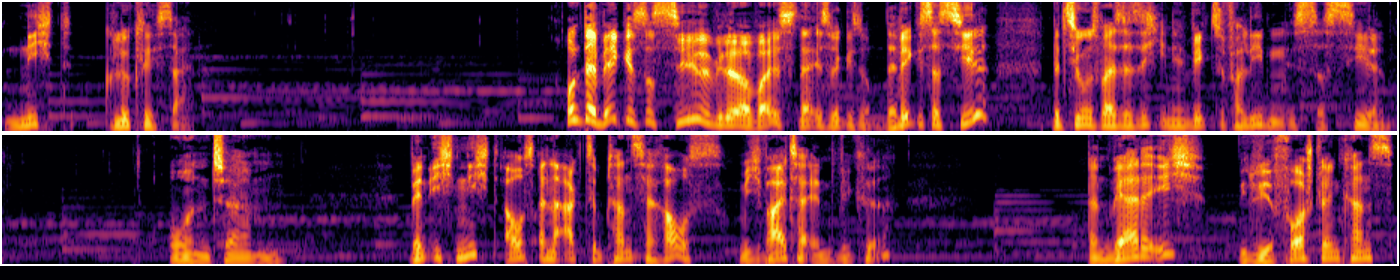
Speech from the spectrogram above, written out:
nicht glücklich sein. Und der Weg ist das Ziel, wie du weißt. Na, ist wirklich so. Der Weg ist das Ziel, beziehungsweise sich in den Weg zu verlieben, ist das Ziel. Und ähm, wenn ich nicht aus einer Akzeptanz heraus mich weiterentwickle, dann werde ich, wie du dir vorstellen kannst,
